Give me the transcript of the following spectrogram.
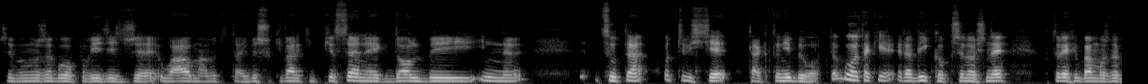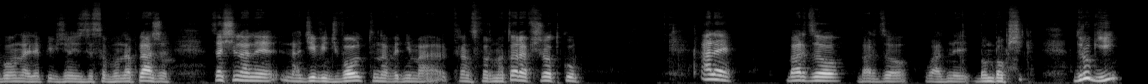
żeby można było powiedzieć, że wow, mamy tutaj wyszukiwarki piosenek, dolby i inne cuda. Oczywiście tak to nie było. To było takie radyjko przenośne, które chyba można było najlepiej wziąć ze sobą na plażę. Zasilane na 9V, tu nawet nie ma transformatora w środku, ale bardzo, bardzo ładny bomboksik. Drugi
